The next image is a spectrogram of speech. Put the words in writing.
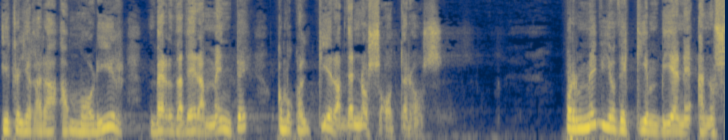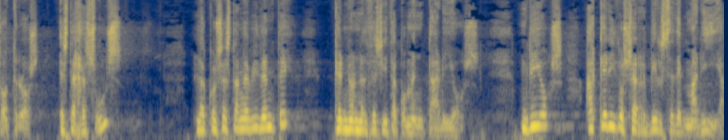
y que llegará a morir verdaderamente como cualquiera de nosotros. Por medio de quien viene a nosotros este Jesús, la cosa es tan evidente que no necesita comentarios. Dios ha querido servirse de María,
